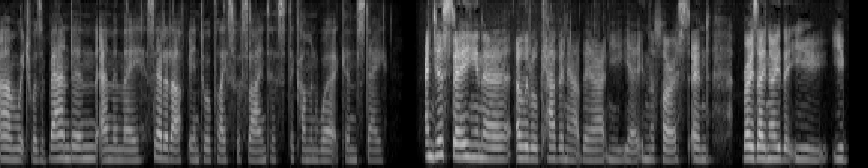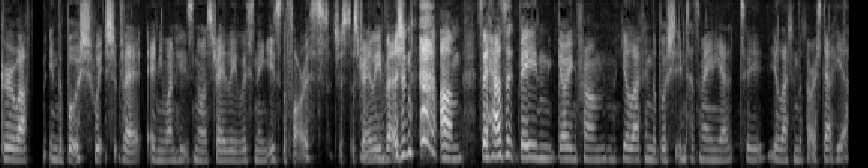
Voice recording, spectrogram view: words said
um, which was abandoned, and then they set it up into a place for scientists to come and work and stay. And you're staying in a, a little cabin out there, aren't you? Yeah, in the forest. And Rose, I know that you you grew up in the bush, which for anyone who's not Australian listening is the forest, just Australian mm-hmm. version. Um, so how's it been going from your life in the bush in Tasmania to your life in the forest out here?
